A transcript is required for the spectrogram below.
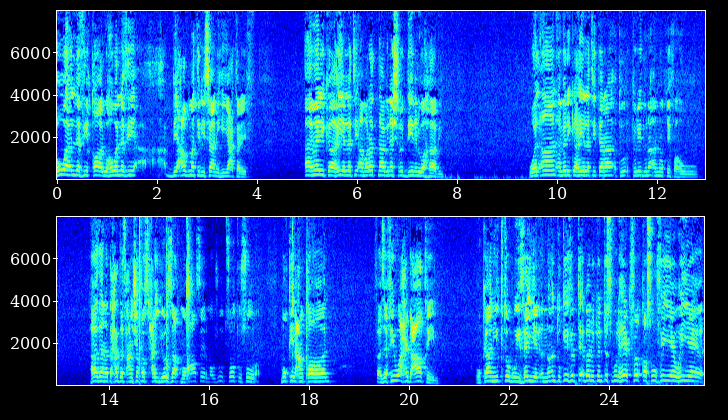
هو الذي قال وهو الذي بعظمة لسانه يعترف. أمريكا هي التي أمرتنا بنشر الدين الوهابي. والآن أمريكا هي التي ترى تريدنا أن نوقفه. هذا نتحدث عن شخص حي يرزق معاصر موجود صوت وصورة. مقيل عن قال فإذا في واحد عاقل وكان يكتب ويذيل إنه أنتم كيف بتقبلوا تنتسبوا لهيك فرقة صوفية وهي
